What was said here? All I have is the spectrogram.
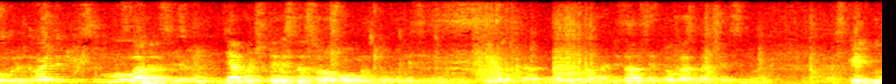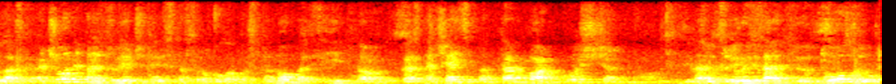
Добре, давайте підсумовуємо. Зараз я по 440 Київська народна організація до казначейства. Скажіть, будь ласка, а чого не працює 440 постанова згідно казначейства та банку ощадного? На реструктуризацію долу?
